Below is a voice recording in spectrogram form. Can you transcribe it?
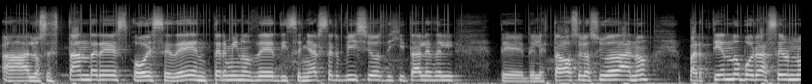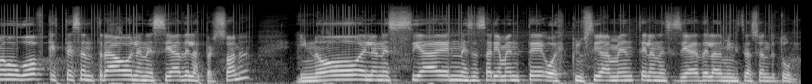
a los estándares OSD en términos de diseñar servicios digitales del, de- del Estado hacia los ciudadanos, partiendo por hacer un nuevo GOV que esté centrado en la necesidad de las personas y no en las necesidades necesariamente o exclusivamente en las necesidades de la administración de turno.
